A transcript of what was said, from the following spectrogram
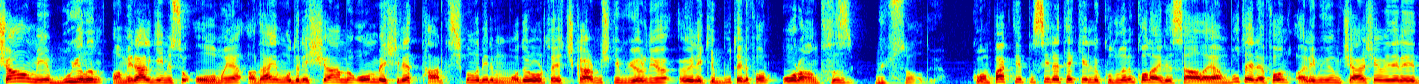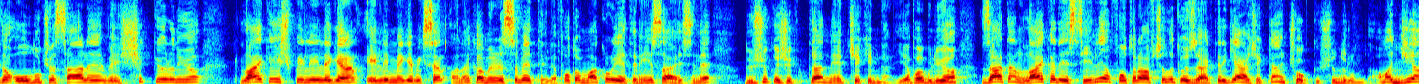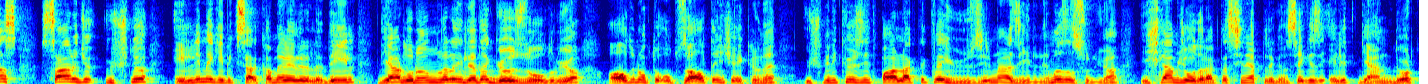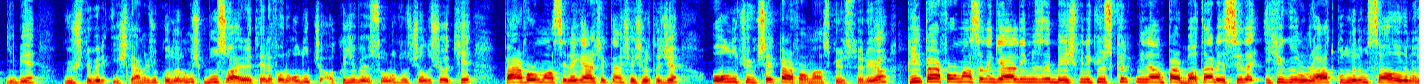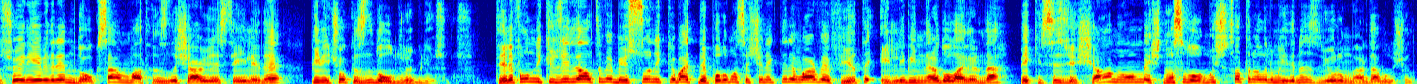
Xiaomi bu yılın amiral gemisi olmaya aday modeli Xiaomi 15 ile tartışmalı bir model ortaya çıkarmış gibi görünüyor. Öyle ki bu telefon orantısız güç sağlıyor. Kompakt yapısıyla tek elle kullanım kolaylığı sağlayan bu telefon alüminyum çerçeveleriyle de oldukça sade ve şık görünüyor. Leica işbirliğiyle gelen 50 megapiksel ana kamerası ve telefoto makro yeteneği sayesinde düşük ışıkta net çekimler yapabiliyor. Zaten Leica desteğiyle fotoğrafçılık özellikleri gerçekten çok güçlü durumda. Ama cihaz sadece üçlü 50 megapiksel kameralarıyla değil diğer donanımlarıyla da göz dolduruyor. 6.36 inç ekranı 3200 nit parlaklık ve 120 Hz yenileme hızı sunuyor. İşlemci olarak da Snapdragon 8 Elite Gen 4 gibi güçlü bir işlemci kullanılmış. Bu sayede telefon oldukça akıcı ve sorunsuz çalışıyor ki performansıyla gerçekten şaşırtıcı. Oldukça yüksek performans gösteriyor. Pil performansına geldiğimizde 5240 mAh bataryasıyla 2 gün rahat kullanım sağladığını söyleyebilirim. 90 Watt hızlı şarj desteğiyle de pili çok hızlı doldurabiliyorsunuz. Telefonun 256 ve 512 GB depolama seçenekleri var ve fiyatı 50 bin lira dolaylarında. Peki sizce Xiaomi 15 nasıl olmuş? Satın alır mıydınız? Yorumlarda buluşalım.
